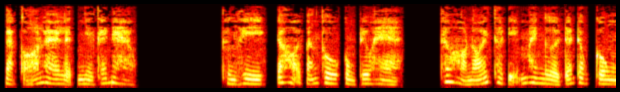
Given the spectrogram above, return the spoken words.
là có lai lịch như thế nào. Thường Hy đã hỏi Vãn Thu cùng Triêu Hà. Theo họ nói thời điểm hai người đến Đông Cung,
